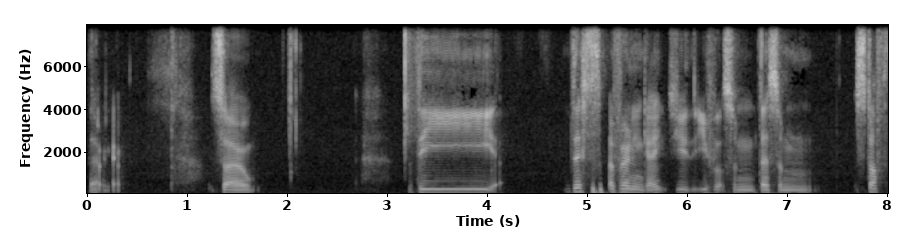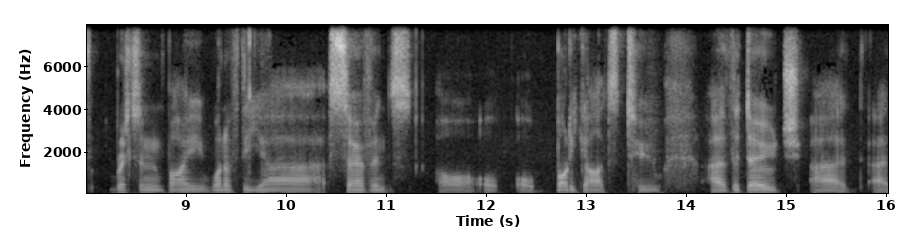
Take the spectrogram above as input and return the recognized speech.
There we go. So the this Avernian Gate, you, have got some. There's some stuff written by one of the uh, servants or, or, or, bodyguards to uh, the Doge uh, uh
